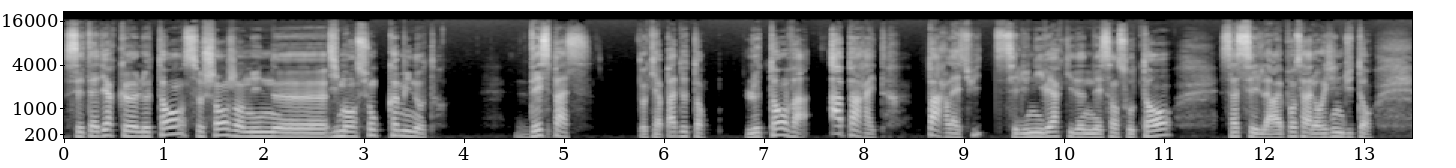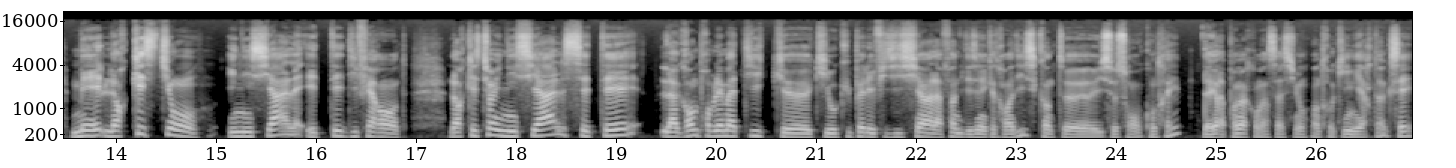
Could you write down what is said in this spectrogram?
C'est-à-dire que le temps se change en une euh, dimension comme une autre, d'espace. Donc il n'y a pas de temps. Le temps va apparaître par la suite. C'est l'univers qui donne naissance au temps. Ça, c'est la réponse à l'origine du temps. Mais leur question initiale était différente. Leur question initiale, c'était la grande problématique euh, qui occupait les physiciens à la fin des années 90 quand euh, ils se sont rencontrés. D'ailleurs, la première conversation entre King et Hertog, c'est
